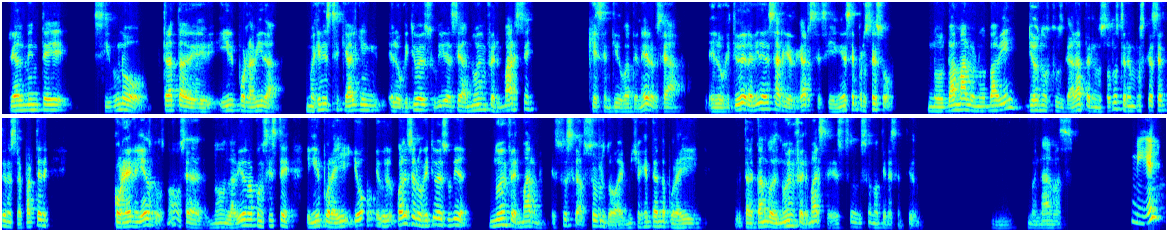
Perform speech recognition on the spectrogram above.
Realmente si uno trata de ir por la vida, imagínense que alguien, el objetivo de su vida sea no enfermarse, ¿qué sentido va a tener? O sea, el objetivo de la vida es arriesgarse. Si en ese proceso nos va mal o nos va bien, Dios nos juzgará, pero nosotros tenemos que hacer de nuestra parte correr riesgos, ¿no? O sea, no, la vida no consiste en ir por ahí. Yo, ¿cuál es el objetivo de su vida? No enfermarme. Eso es absurdo. Hay mucha gente anda por ahí tratando de no enfermarse. Eso, eso no tiene sentido. Mm, no, nada más. Miguel.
